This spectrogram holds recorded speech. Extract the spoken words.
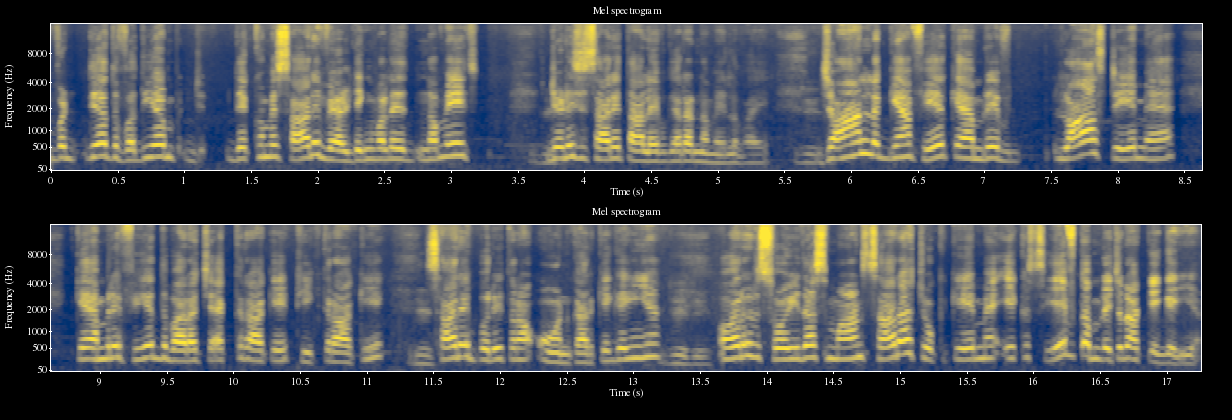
ਵਧੀਆ ਤੋਂ ਵਧੀਆ ਦੇਖੋ ਮੈਂ ਸਾਰੇ ਵੈਲਡਿੰਗ ਵਾਲੇ ਨਵੇਂ ਜਿਹੜੇ ਸੀ ਸਾਰੇ ਤਾਲੇ ਵਗੈਰਾ ਨਵੇਂ ਲਵਾਏ। ਜਾਣ ਲੱਗਿਆ ਫੇਰ ਕੈਮਰੇ ਲਾਸਟ ਡੇ ਮੈਂ ਕੈਮਰੇ ਫੇਰ ਦੁਬਾਰਾ ਚੈੱਕ ਕਰਾ ਕੇ ਠੀਕ ਕਰਾ ਕੇ ਸਾਰੇ ਪੂਰੀ ਤਰ੍ਹਾਂ ਔਨ ਕਰਕੇ ਗਈ ਆ ਔਰ ਰਸੋਈ ਦਾ ਸਮਾਨ ਸਾਰਾ ਚੁੱਕ ਕੇ ਮੈਂ ਇੱਕ ਸੇਫ ਕਮਰੇ 'ਚ ਰੱਖ ਕੇ ਗਈ ਆ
